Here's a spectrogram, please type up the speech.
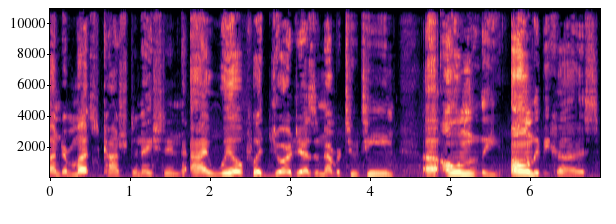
under much consternation, I will put Georgia as a number two team, uh, only only because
